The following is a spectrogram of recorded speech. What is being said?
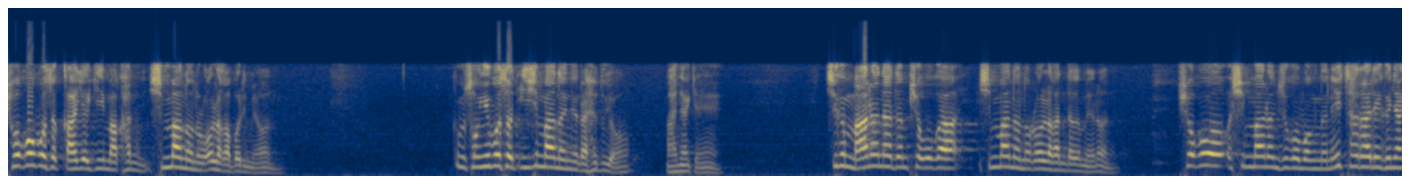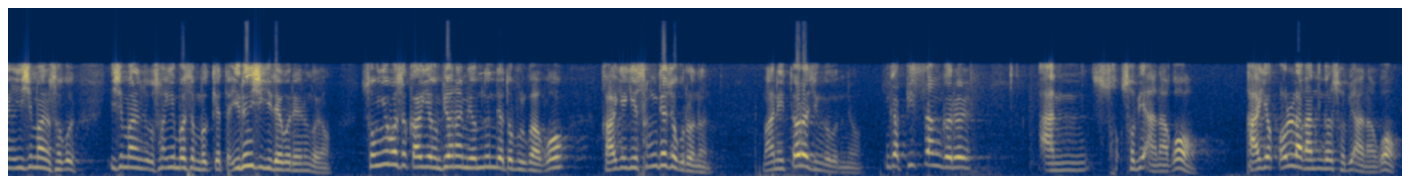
표고버섯 가격이 막 한 10만 원으로 올라가 버리면 그럼 송이버섯 20만 원이라 해도요. 만약에 지금 만 원 하던 표고가 10만 원으로 올라간다 그러면은 표고 10만 원 주고 먹느니 차라리 그냥 20만 원 서고 20만 원 주고 송이버섯 먹겠다 이런 식이 돼 버리는 거예요. 송이버섯 가격은 변함이 없는데도 불구하고 가격이 상대적으로는 많이 떨어진 거거든요. 그러니까 비싼 거를 안, 소 비 안 하고 가격 올라가는 걸 소비 안 하고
